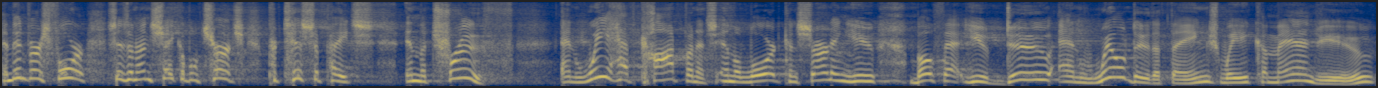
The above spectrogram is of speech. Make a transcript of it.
And then verse 4 says, An unshakable church participates in the truth. And we have confidence in the Lord concerning you, both that you do and will do the things we command you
